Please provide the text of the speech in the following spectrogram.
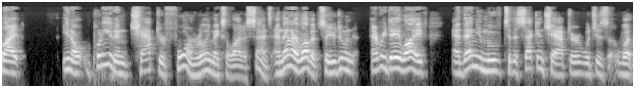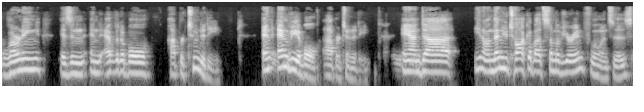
But you know, putting it in chapter form really makes a lot of sense. And then I love it. So you're doing everyday life, and then you move to the second chapter, which is what learning is an inevitable opportunity, an enviable opportunity. And, uh, you know, and then you talk about some of your influences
